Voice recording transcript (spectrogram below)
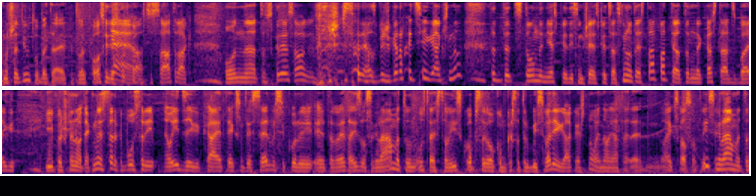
Man šeit YouTube tā ir, ka tu vari klausīties podkāstus ātrāk. Un uh, tu skaties, ka šis seriāls bija garlaicīgāks. Nu, tad, tad stundiņu iespiedīsim 45 minūtēs. Tāpat tev tur nekas tāds baigi īpaši nenotiek. Nu, es ceru, ka būs arī līdzīgi, kā ir teiksim, tie servisi, kuri eh, tādā vietā izlasa grāmatu un uztaisa to visu kopsavilkumu, kas tur bija svarīgākais. Nu, vai nav jātērē laiks lasot visu grāmatu.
